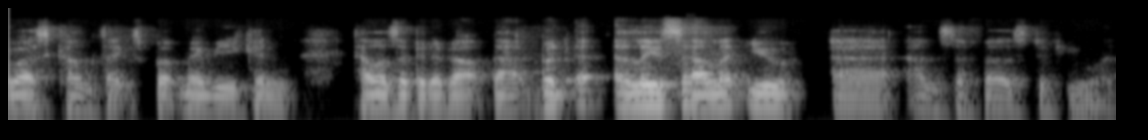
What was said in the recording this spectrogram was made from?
US context but maybe you can tell us a bit about that. But uh, Elisa I'll let you uh, answer first if you would.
